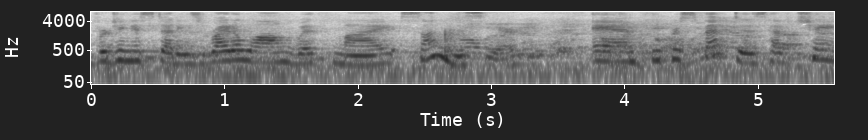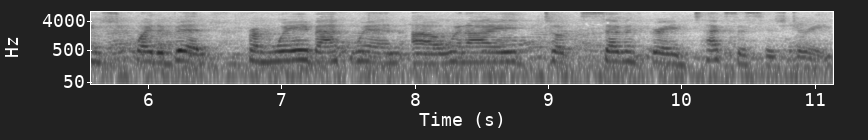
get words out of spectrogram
Virginia Studies right along with my son this year. And the perspectives have changed quite a bit from way back when, uh, when I took seventh grade Texas history.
